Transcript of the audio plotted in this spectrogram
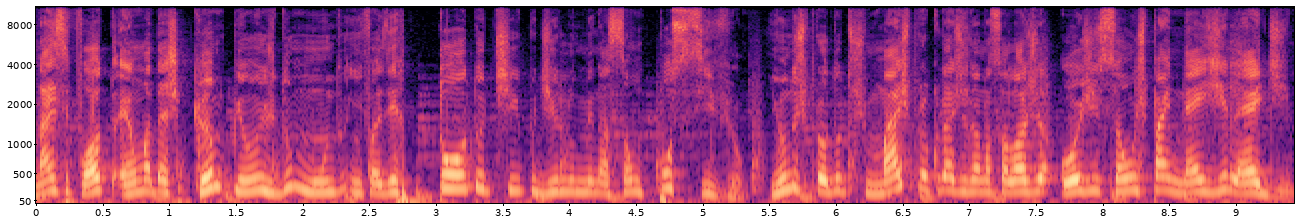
Nice Photo é uma das campeões do mundo em fazer todo tipo de iluminação possível. E um dos produtos mais procurados da nossa loja hoje são os painéis de LED.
